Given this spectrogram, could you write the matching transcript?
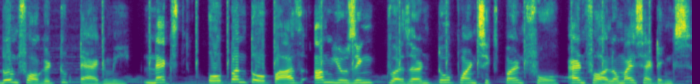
don't forget to tag me. Next, open Topaz. I'm using version 2.6.4 and follow my settings.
